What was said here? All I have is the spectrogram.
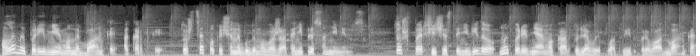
Але ми порівнюємо не банки, а картки. Тож це поки що не будемо вважати ні плюсом, ні мінусом. Тож в першій частині відео ми порівняємо карту для виплат від Приватбанка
